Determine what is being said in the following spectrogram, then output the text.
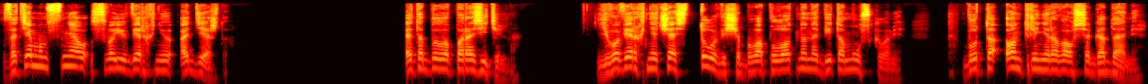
Затем он снял свою верхнюю одежду. Это было поразительно. Его верхняя часть туловища была плотно набита мускулами, будто он тренировался годами.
